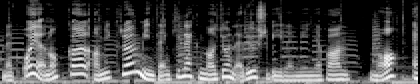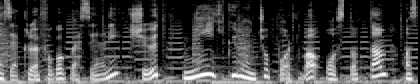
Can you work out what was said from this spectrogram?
meg olyanokkal, amikről mindenkinek nagyon erős vélemény véleménye van. Ma ezekről fogok beszélni, sőt, négy külön csoportba osztottam az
